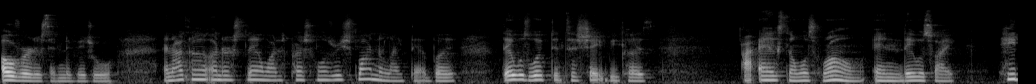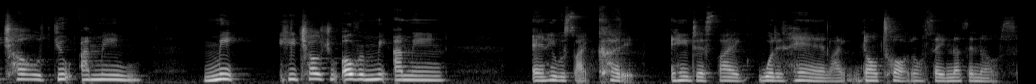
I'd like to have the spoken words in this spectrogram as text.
over this individual. And I couldn't understand why this person was responding like that. But they was whipped into shape because I asked them what's wrong. And they was like, he chose you. I mean, me. He chose you over me. I mean, and he was like, cut it. And he just like, with his hand, like, don't talk, don't say nothing else.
